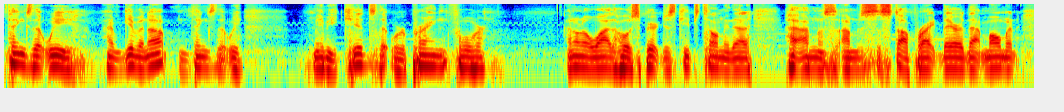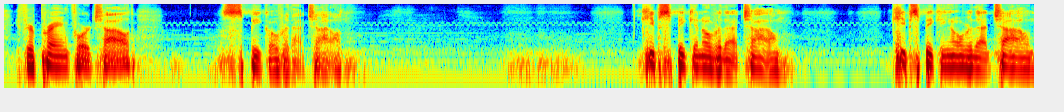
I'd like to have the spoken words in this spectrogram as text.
Things that we have given up and things that we maybe kids that we're praying for. I don't know why the holy spirit just keeps telling me that. I'm just, I'm just to stop right there at that moment. If you're praying for a child speak over that child keep speaking over that child keep speaking over that child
